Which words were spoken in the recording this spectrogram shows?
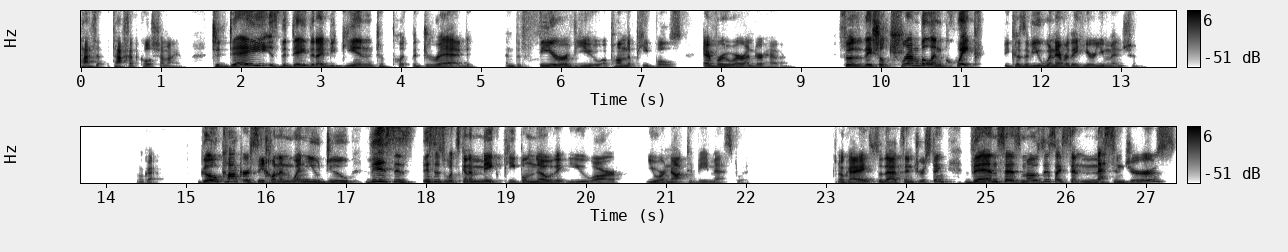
tachat kol shamayim. Today is the day that I begin to put the dread and the fear of you upon the peoples everywhere under heaven, so that they shall tremble and quake because of you whenever they hear you mention. Okay. Go conquer Sichon, and when you do, this is this is what's going to make people know that you are you are not to be messed with. Okay, so that's interesting. Then says Moses, I sent messengers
